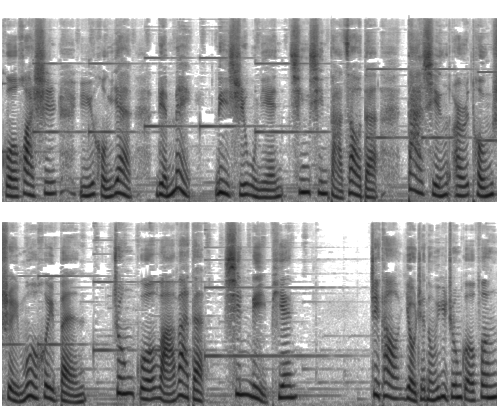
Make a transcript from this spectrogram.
国画师于红艳联袂历时五年精心打造的大型儿童水墨绘本《中国娃娃的心理篇》。这套有着浓郁中国风、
